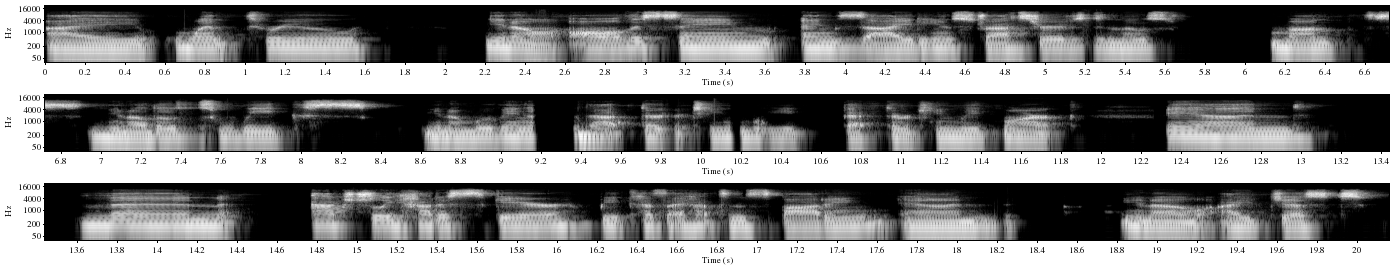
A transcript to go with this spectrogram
I went through, you know, all the same anxiety and stressors in those months, you know, those weeks, you know, moving that 13 week, that 13 week mark. And then actually had a scare because I had some spotting and, you know, I just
